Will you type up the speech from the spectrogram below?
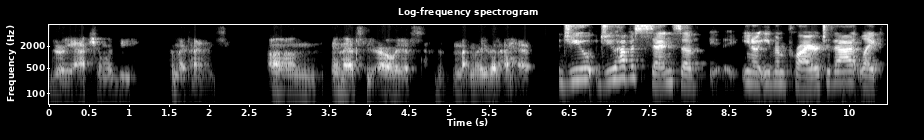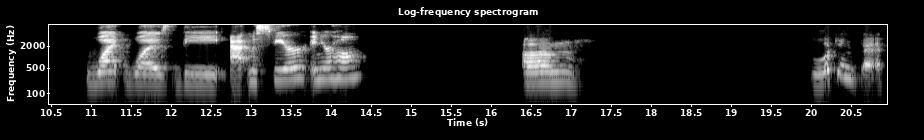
the reaction would be to my parents. Um, and that's the earliest memory that I have. Do you do you have a sense of you know even prior to that like what was the atmosphere in your home? Um, looking back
